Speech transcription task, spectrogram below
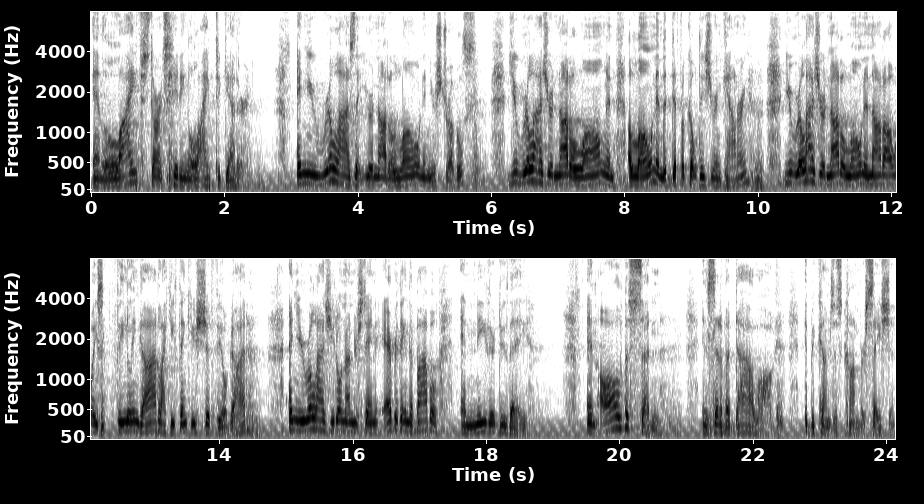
and life starts hitting life together and you realize that you're not alone in your struggles. You realize you're not alone and alone in the difficulties you're encountering. You realize you're not alone and not always feeling God like you think you should feel God. And you realize you don't understand everything in the Bible, and neither do they. And all of a sudden, instead of a dialogue, it becomes this conversation,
